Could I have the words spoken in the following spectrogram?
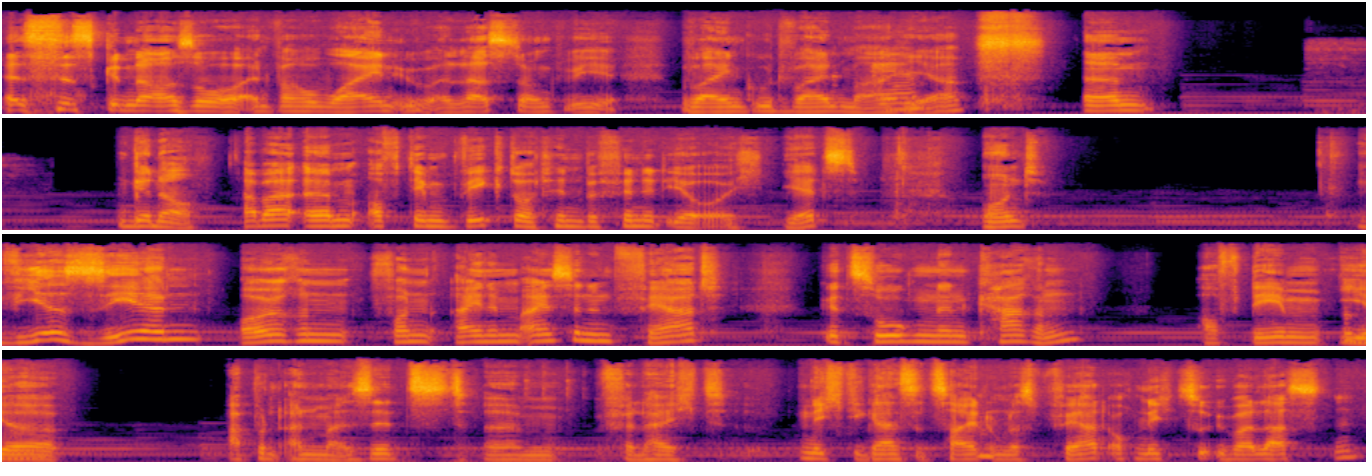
Es ist genauso einfach Weinüberlastung wie Weingut Weinmagier. Okay. Ähm, genau. Aber ähm, auf dem Weg dorthin befindet ihr euch jetzt. Und wir sehen euren von einem einzelnen Pferd gezogenen Karren, auf dem mhm. ihr ab und an mal sitzt. Ähm, vielleicht nicht die ganze Zeit, um das Pferd auch nicht zu überlasten.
